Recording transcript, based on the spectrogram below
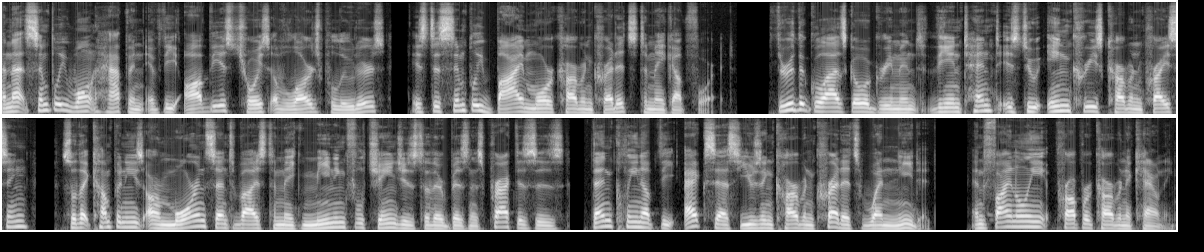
and that simply won't happen if the obvious choice of large polluters is to simply buy more carbon credits to make up for it. Through the Glasgow Agreement, the intent is to increase carbon pricing so that companies are more incentivized to make meaningful changes to their business practices, then clean up the excess using carbon credits when needed. And finally, proper carbon accounting.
